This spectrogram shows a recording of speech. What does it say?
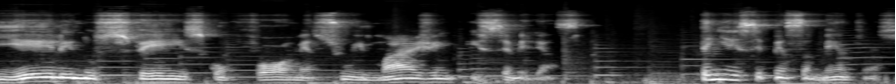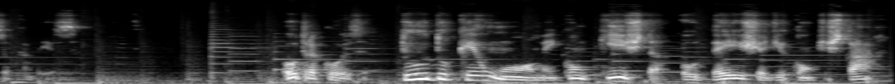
e ele nos fez conforme a sua imagem e semelhança. Tenha esse pensamento na sua cabeça. Outra coisa, tudo que um homem conquista ou deixa de conquistar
